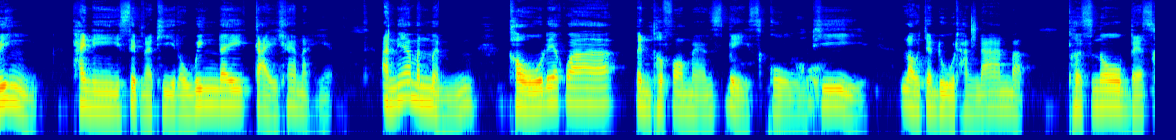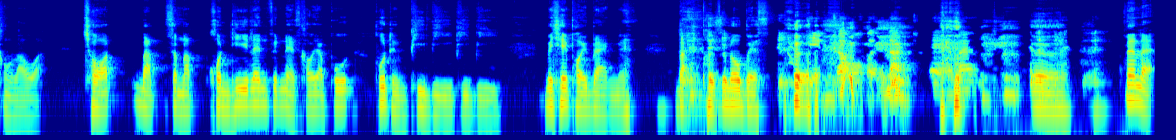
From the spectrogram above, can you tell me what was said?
วิ่ง ภายในสิบนาทีเราวิ่งได้ไกลแค่ไหนอะอันเนี้ยมันเหมือนเขาเรียกว่าเป็น performance based goal ที่เราจะดูทางด้านแบบ personal best ของเราอะช็อตแบบสำหรับคนที่เล่นฟิตเนสเขาจะพูดพูดถึง PB PB ไม่ใช่ point blank นะแบบ personal best เจ็บเก่าไปดักแอบมากเออ นั่นแหละ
